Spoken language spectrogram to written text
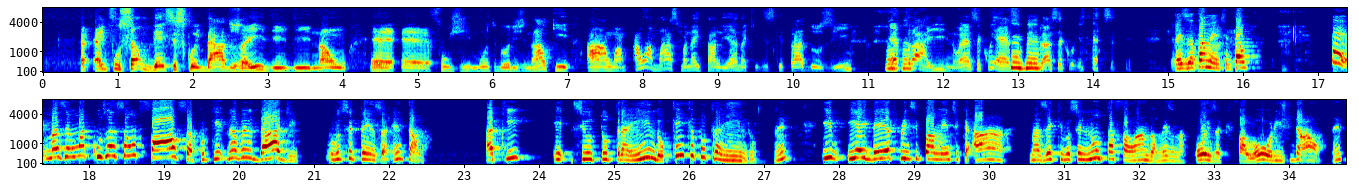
É, é, em função desses cuidados aí, de, de não é, é, fugir muito do original, que há uma, há uma máxima né, italiana que diz que traduzir é uhum. é trair, não é? Você conhece, uhum. você conhece. Exatamente. Então, é, mas é uma acusação falsa, porque, na verdade, você pensa, então, aqui, se eu estou traindo, quem que eu estou traindo, né? E, e, a ideia principalmente que, ah, mas é que você não está falando a mesma coisa que falou original, né?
